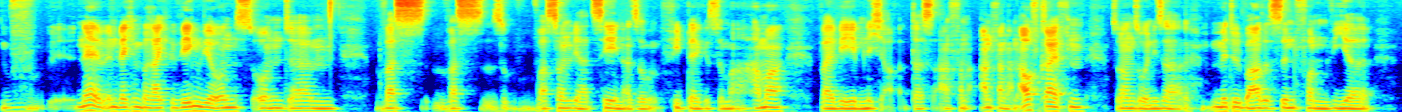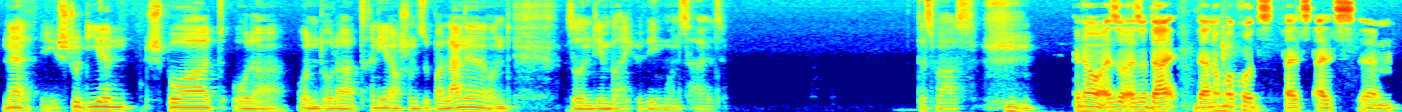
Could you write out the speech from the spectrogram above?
ne, in welchem Bereich bewegen wir uns und ähm, was, was, was sollen wir erzählen? Also Feedback ist immer Hammer weil wir eben nicht das von Anfang an aufgreifen, sondern so in dieser Mittelbasis sind von wir ne, studieren Sport oder und oder trainieren auch schon super lange und so in dem Bereich bewegen wir uns halt. Das war's. Genau, also, also da, da nochmal kurz als, als ähm,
